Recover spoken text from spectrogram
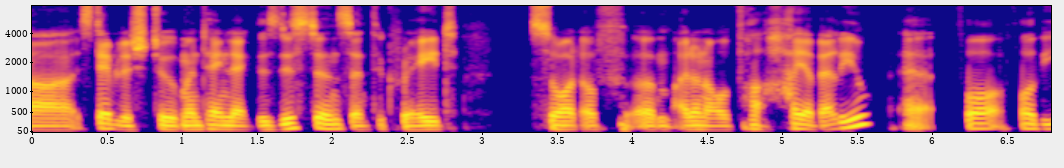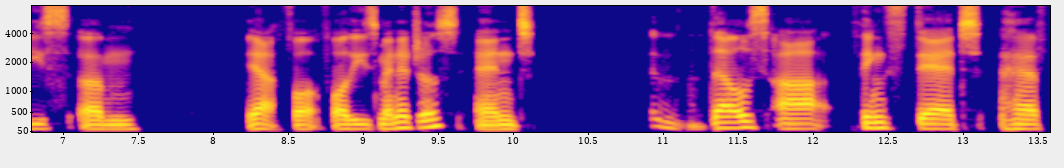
are established to maintain like this distance and to create sort of um, I don't know higher value uh, for for these um, yeah for for these managers and those are things that have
